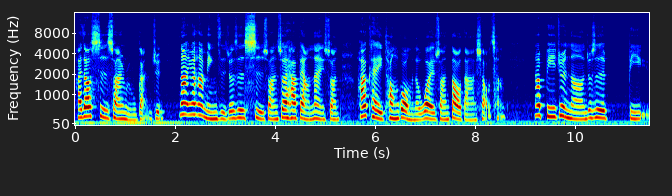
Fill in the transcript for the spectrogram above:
它叫嗜酸乳杆菌。那因为它名字就是嗜酸，所以它非常耐酸，它可以通过我们的胃酸到达小肠。那 B 菌呢，就是比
